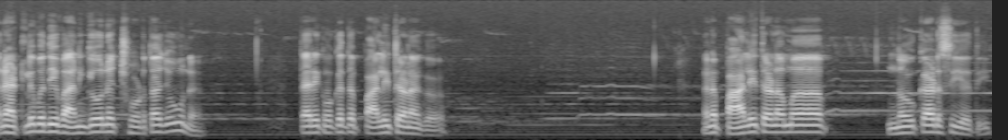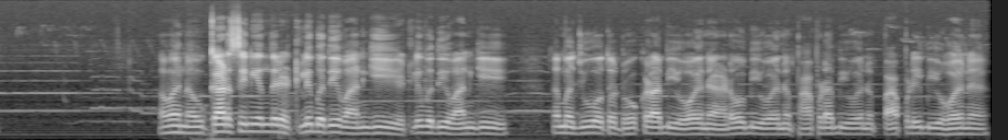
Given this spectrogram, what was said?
અને આટલી બધી વાનગીઓને છોડતા જવું ને ત્યારે એક વખત પાલીતાણા ગયો. અને પાલીતાણામાં નૌકાળસી હતી. હવે નૌકાળસીની અંદર એટલી બધી વાનગી, એટલી બધી વાનગી. તમે જુઓ તો ઢોકળા બી હોય ને, હાડવો બી હોય ને, ફાફડા બી હોય ને, પાપડી બી હોય ને,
